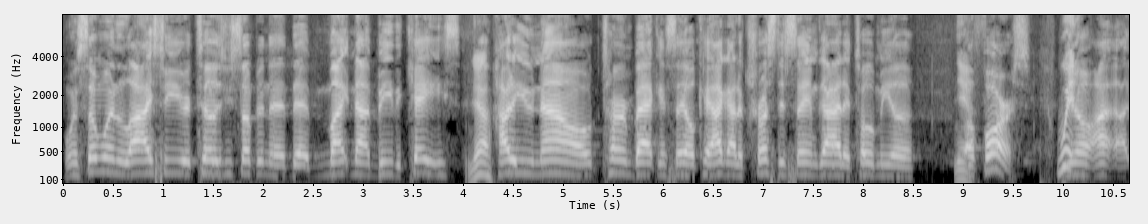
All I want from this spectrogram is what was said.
when someone lies to you or tells you something that, that might not be the case. Yeah. How do you now turn back and say, okay, I got to trust the same guy that told me a Yeah. a farce? Wait. you know, I, I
